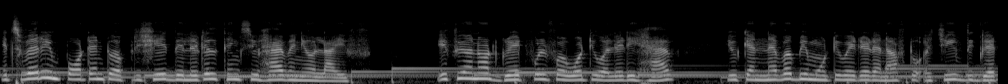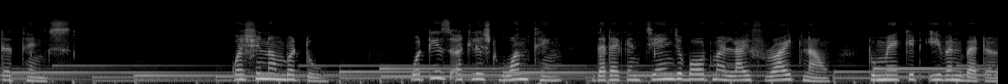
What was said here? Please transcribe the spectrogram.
It's very important to appreciate the little things you have in your life if you are not grateful for what you already have, you can never be motivated enough to achieve the greater things. Question number two What is at least one thing that I can change about my life right now to make it even better?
